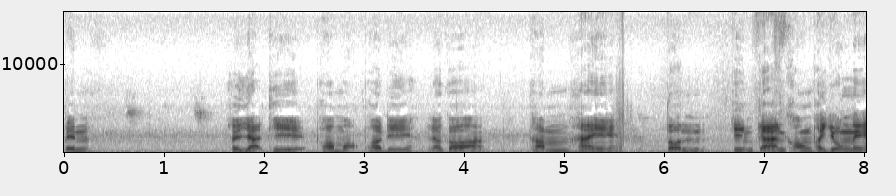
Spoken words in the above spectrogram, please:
เป็นระยะที่พอเหมาะพอดี แล้วก็ทำให้ต้นกิ่งก้านของพยุงนี้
